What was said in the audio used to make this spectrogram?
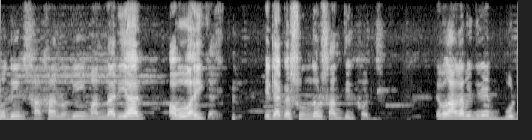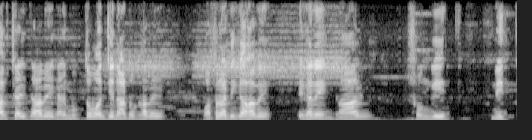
নদীর শাখা নদী মান্দারিয়ার অববাহিকায়। এটা একটা সুন্দর শান্তির খোঁজ। এবং আগামী দিনে বুট আবচারিত হবে এখানে মুক্ত মঞ্চে নাটক হবে পথনাটিকা হবে এখানে গান সংগীত নৃত্য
